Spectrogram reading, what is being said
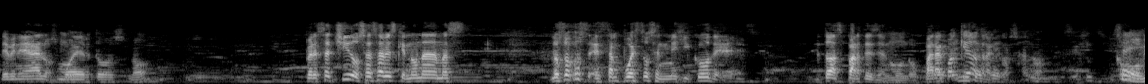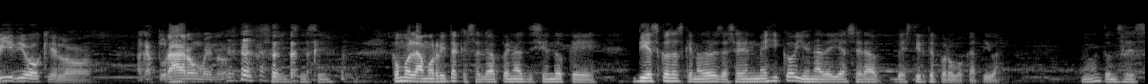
de venerar a los muertos, ¿no? Pero está chido, o sea, sabes que no nada más... Los ojos están puestos en México de, de todas partes del mundo, para cualquier otra cosa, ¿no? Como Sí. vídeo que lo capturaron, güey, ¿no? Sí, sí, sí. Como la morrita que salió apenas diciendo que 10 cosas que no debes de hacer en México y una de ellas era vestirte provocativa. ¿No? Entonces,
